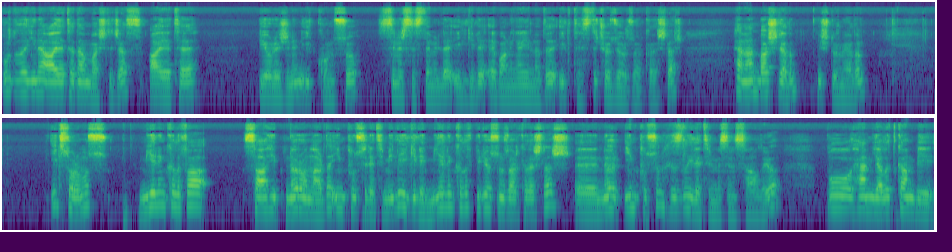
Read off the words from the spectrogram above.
Burada da yine AYT'den başlayacağız. AYT biyolojinin ilk konusu sinir sistemiyle ilgili EBA'nın yayınladığı ilk testi çözüyoruz arkadaşlar. Hemen başlayalım. Hiç durmayalım. İlk sorumuz miyelin kılıfa sahip nöronlarda impuls iletimi ile ilgili. Miyelin kılıf biliyorsunuz arkadaşlar e, nör impulsun hızlı iletilmesini sağlıyor. Bu hem yalıtkan bir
